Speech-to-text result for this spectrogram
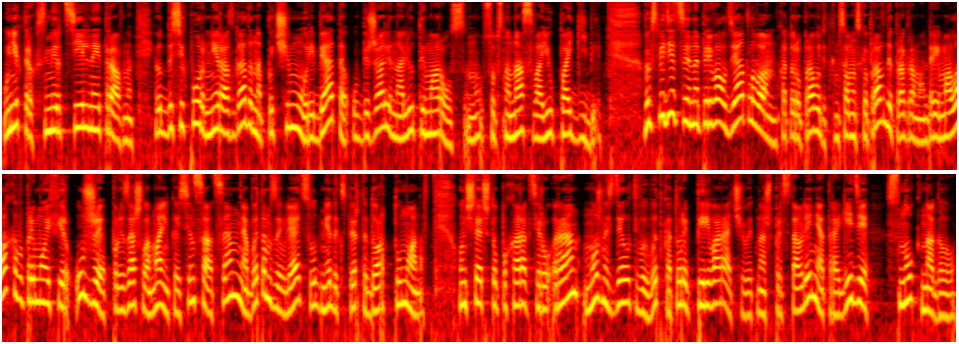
У некоторых смертельные травмы. И вот до сих пор не разгадано, почему ребята убежали на лютый мороз. Ну, собственно, на свою погибель. В экспедиции на перевал Дятлова, которую проводит «Комсомольская правда» и программа Андрея Малахова «Прямой эфир», уже произошла маленькая сенсация. Об этом заявляет судмедэксперт Эдуард Туманов. Он считает, что по характеру ран можно сделать вывод, который который переворачивает наше представление о трагедии с ног на голову.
